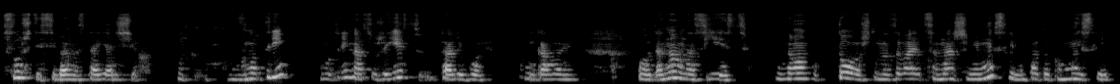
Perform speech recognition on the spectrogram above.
Слушайте себя настоящих. Внутри, внутри нас уже есть та любовь, Николай. Вот, она у нас есть. Но то, что называется нашими мыслями, потоком мыслей,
